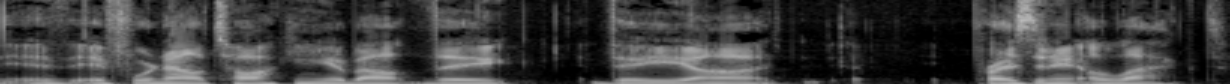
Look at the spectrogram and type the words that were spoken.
if we're now talking about the the uh, president elect?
